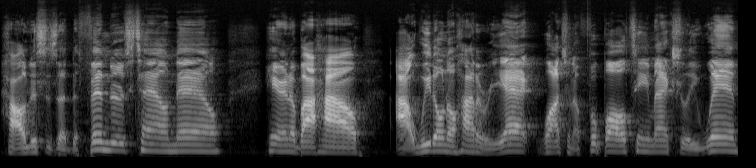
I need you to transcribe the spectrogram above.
how this is a defender's town now, hearing about how uh, we don't know how to react watching a football team actually win.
